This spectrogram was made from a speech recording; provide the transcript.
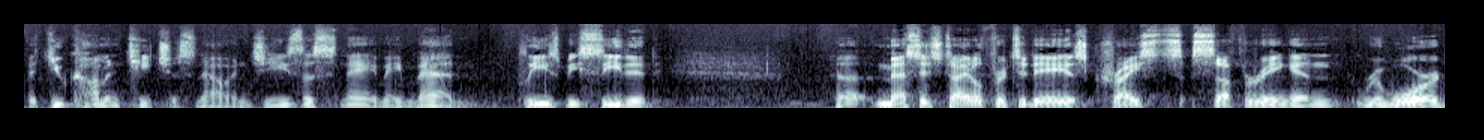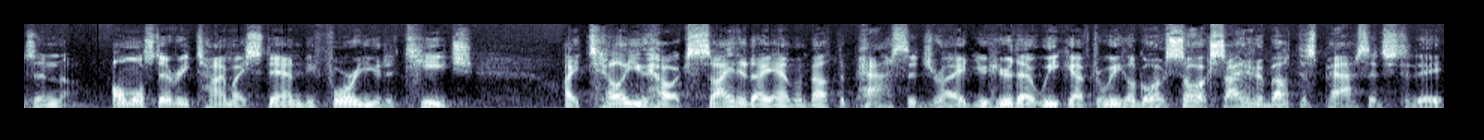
that you come and teach us now. In Jesus' name, amen. Please be seated. Uh, message title for today is Christ's Suffering and Rewards. And almost every time I stand before you to teach, I tell you how excited I am about the passage, right? You hear that week after week. I'll go, I'm so excited about this passage today.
